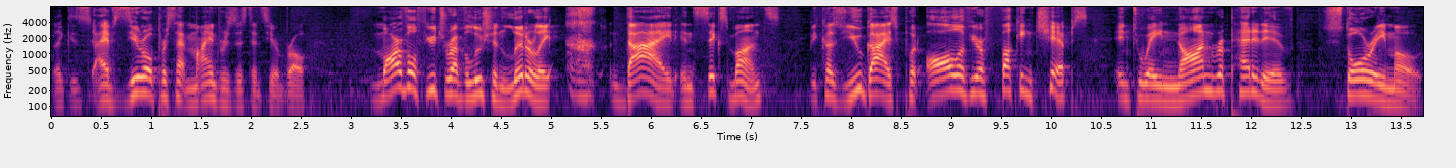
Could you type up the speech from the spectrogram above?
like, I have 0% mind resistance here, bro. Marvel Future Revolution literally died in six months because you guys put all of your fucking chips into a non-repetitive story mode.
